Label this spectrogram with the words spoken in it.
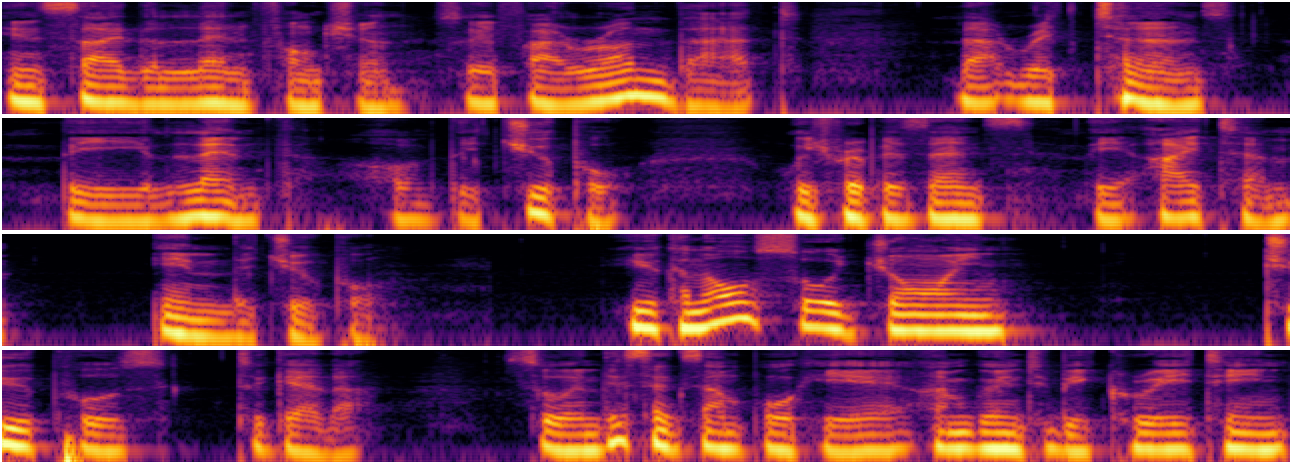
inside the len function. So if I run that, that returns the length of the tuple, which represents the item in the tuple. You can also join tuples together. So in this example here, I'm going to be creating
